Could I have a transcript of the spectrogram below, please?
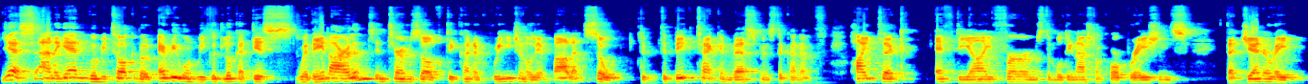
Yes, and again, when we talk about everyone, we could look at this within Ireland in terms of the kind of regional imbalance. So the, the big tech investments, the kind of high tech FDI firms, the multinational corporations that generate,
